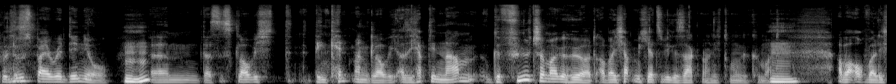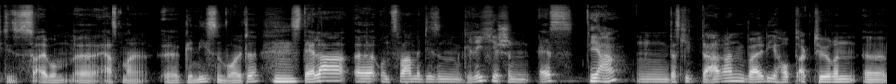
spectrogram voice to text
Produced by Redinho. Mhm. Ähm, das ist, glaube ich, den kennt man, glaube ich. Also ich habe den Namen gefühlt schon mal gehört, aber ich habe mich jetzt, wie gesagt, noch nicht drum gekümmert. Mhm. Aber auch, weil ich dieses Album äh, erstmal äh, genießen wollte. Stella, äh, und zwar mit diesem griechischen S, Ja, mh, das liegt daran, weil die Hauptakteurin äh,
